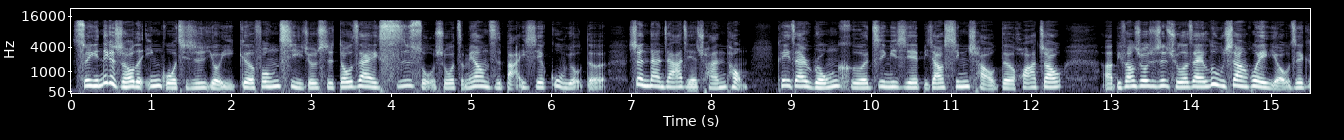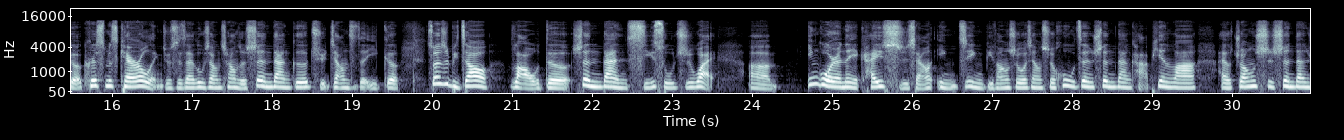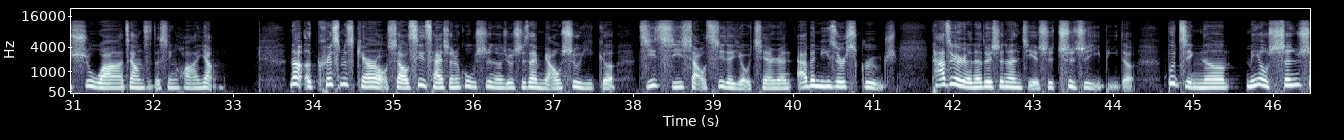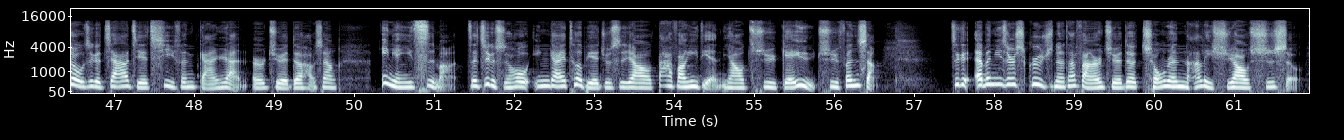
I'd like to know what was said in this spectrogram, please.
所以那个时候的英国其实有一个风气，就是都在思索说，怎么样子把一些固有的圣诞佳节传统，可以再融合进一些比较新潮的花招。呃，比方说，就是除了在路上会有这个 Christmas caroling，就是在路上唱着圣诞歌曲这样子的一个，算是比较。老的圣诞习俗之外，呃，英国人呢也开始想要引进，比方说像是互赠圣诞卡片啦，还有装饰圣诞树啊这样子的新花样。那《A Christmas Carol》小气财神的故事呢，就是在描述一个极其小气的有钱人 Ebenezer Scrooge。他这个人呢，对圣诞节是嗤之以鼻的，不仅呢没有深受这个佳节气氛感染，而觉得好像。一年一次嘛，在这个时候应该特别就是要大方一点，要去给予、去分享。这个 Ebenezer Scrooge 呢，他反而觉得穷人哪里需要施舍？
